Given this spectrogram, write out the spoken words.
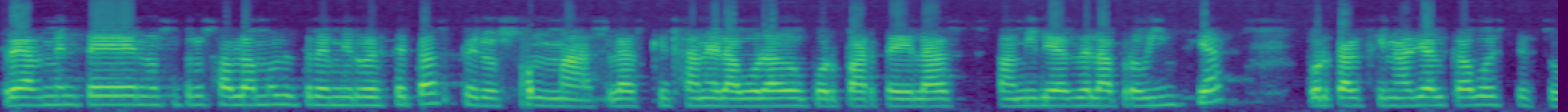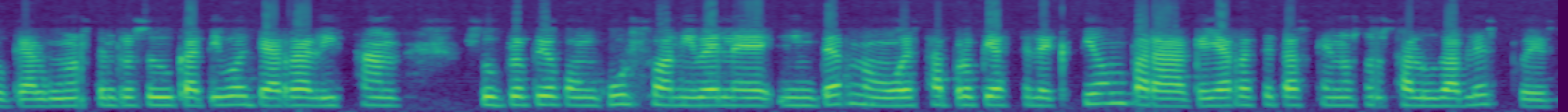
realmente nosotros hablamos de 3.000 recetas, pero son más las que se han elaborado por parte de las familias de la provincia, porque al final y al cabo es esto, que algunos centros educativos ya realizan su propio concurso a nivel eh, interno o esa propia selección para aquellas recetas que no son saludables, pues,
